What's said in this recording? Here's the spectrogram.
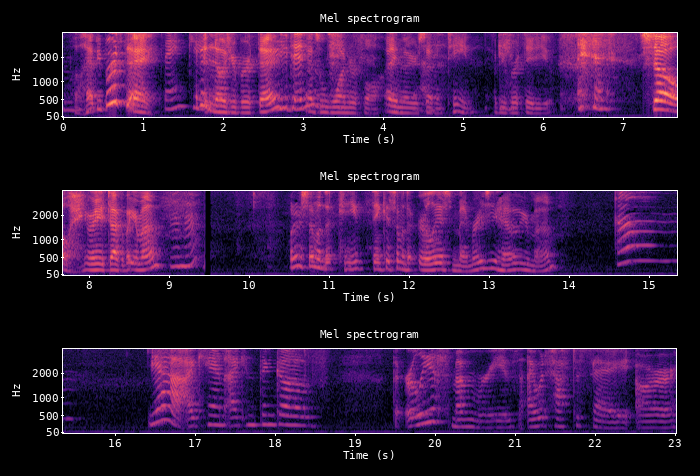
Well, happy birthday! Thank you. I you. didn't know it was your birthday. You didn't? That's wonderful. I didn't know you're uh, 17. Happy birthday to you. so, you ready to talk about your mom? Mm-hmm. What are some of the? Can you think of some of the earliest memories you have of your mom? Um. Yeah, I can. I can think of the earliest memories. I would have to say are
